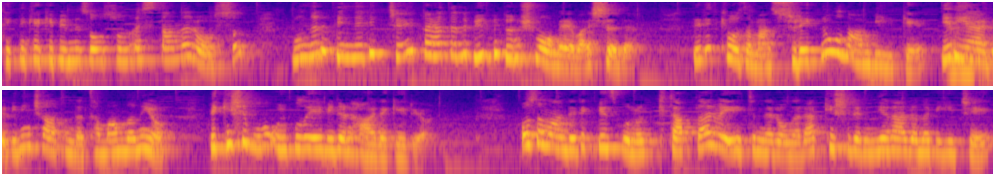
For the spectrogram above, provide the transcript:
teknik ekibimiz olsun, asistanlar olsun. Bunları dinledikçe hayatlarında büyük bir dönüşüm olmaya başladı. Dedik ki o zaman sürekli olan bilgi bir yerde bilinçaltında tamamlanıyor ve kişi bunu uygulayabilir hale geliyor. O zaman dedik biz bunu kitaplar ve eğitimler olarak kişilerin yararlanabileceği,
